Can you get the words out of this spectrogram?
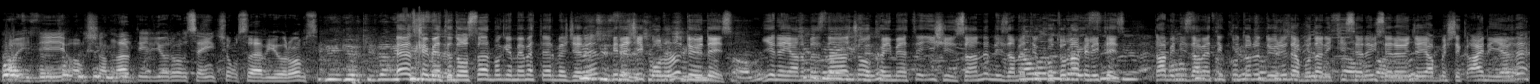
Hayırlı akşamlar diliyorum. Seni çok seviyorum. Evet kıymetli dostlar bugün Mehmet Erbecer'in biricik kolunu düğündeyiz. Yine yanımızda çok kıymetli iş insanı Nizamettin Kutu'la birlikteyiz. Tabii Nizamettin Kutu'nun düğünü de bundan iki sene, üç sene önce yapmıştık aynı yerde.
